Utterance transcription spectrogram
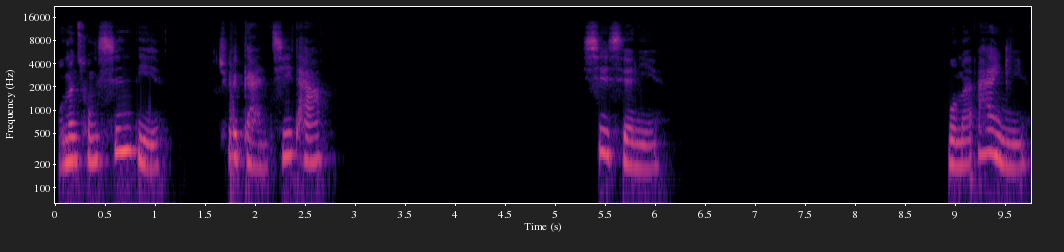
我们从心底去感激他。谢谢你，我们爱你。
